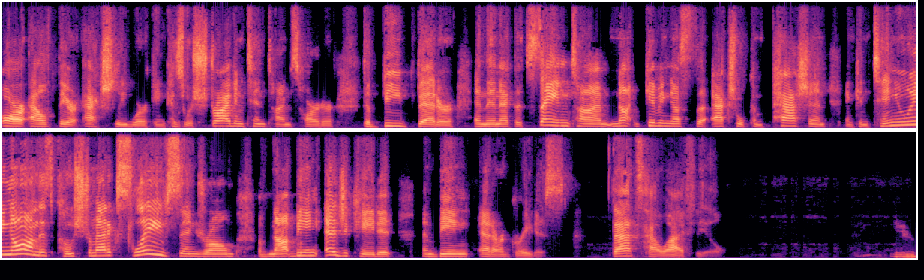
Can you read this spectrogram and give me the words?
are out there actually working because we're striving 10 times harder to be better. And then at the same time, not giving us the actual compassion and continuing on this post traumatic slave syndrome of not being educated and being at our greatest. That's how I feel. Thank you.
